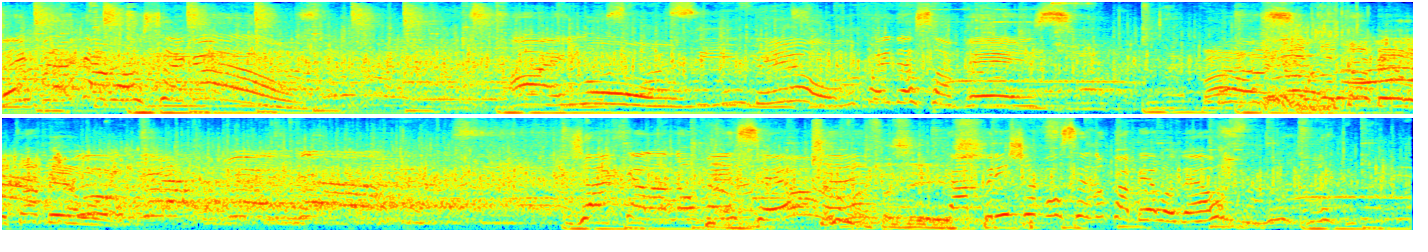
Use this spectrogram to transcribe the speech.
Vem pra cá, morcegão! Ai, Lu, não deu, não foi dessa vez. Vai, do cabelo, cabelo. Já que ela não venceu, né? pra fazer isso. Capricha você no cabelo dela.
